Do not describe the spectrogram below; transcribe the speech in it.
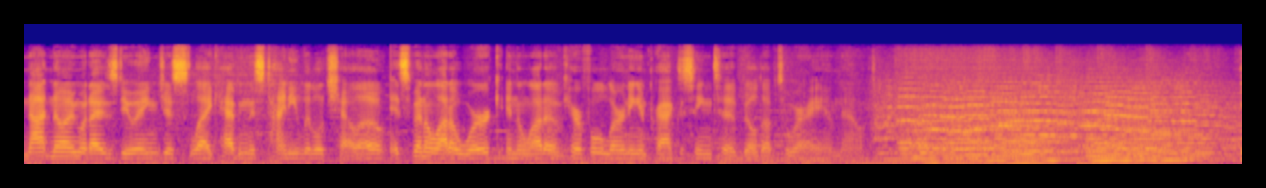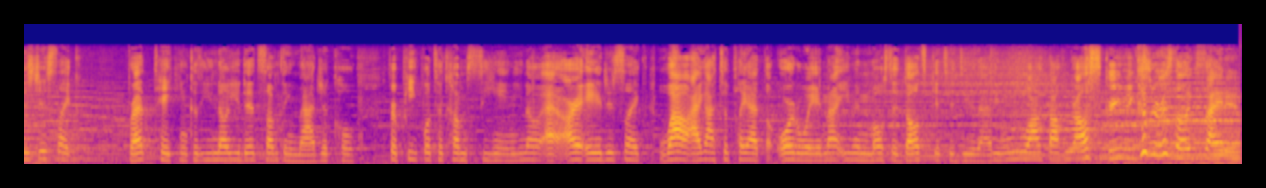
not knowing what I was doing, just like having this tiny little cello, it's been a lot of work and a lot of careful learning and practicing to build up to where I am now. It's just like breathtaking because you know you did something magical for people to come see. And you know, at our age, it's like, wow, I got to play at the Ordway, and not even most adults get to do that. When we walked off, we were all screaming because we were so excited.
